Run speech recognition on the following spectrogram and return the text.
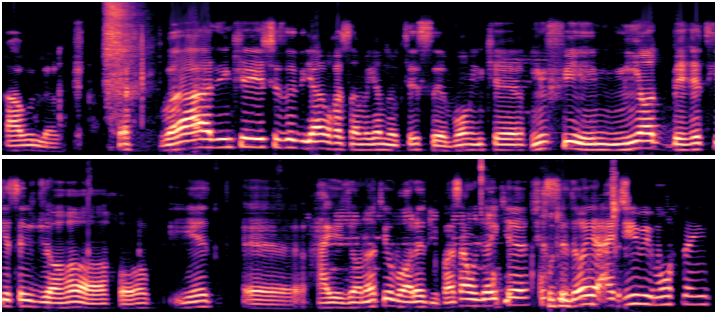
قبول دارم بعد اینکه یه چیز دیگر می‌خواستم بگم نکته سوم اینکه این فیلم میاد بهت یه سری جاها خب یه هیجاناتی رو وارد می‌کنه اصلا اونجایی که چه؟ صدای عجیبی محسن این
